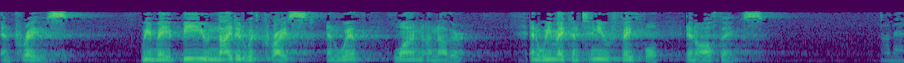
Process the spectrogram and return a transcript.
and praise. We may be united with Christ and with one another, and we may continue faithful in all things. Amen.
